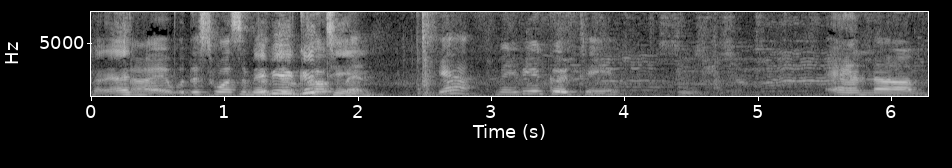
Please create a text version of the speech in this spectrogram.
I- Uh, this wasn't Maybe a good Bethune-Cookman. team. Yeah, maybe a good team. And um,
